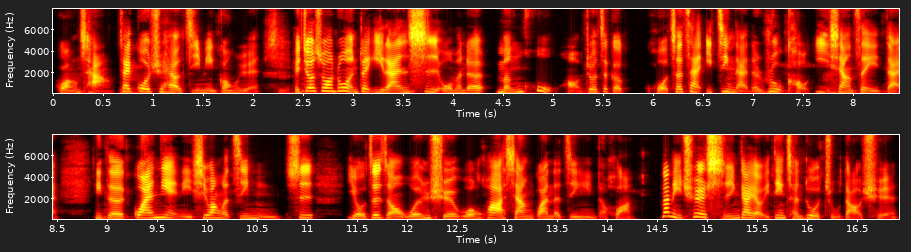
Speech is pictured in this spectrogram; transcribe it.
广场，在过去还有吉米公园，是，也就是说，如果你对宜兰市我们的门户，哈，就这个火车站一进来的入口意向这一带，你的观念，你希望的经营是有这种文学文化相关的经营的话。那你确实应该有一定程度的主导权，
